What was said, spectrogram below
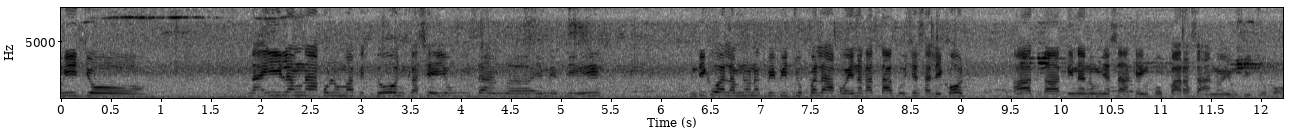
medyo nailang na ako lumapit doon kasi yung isang uh, MFDA, hindi ko alam, nung nagbibideo pala ako, ay nakatago siya sa likod. At ah, tinanong niya sa akin kung para sa ano yung video ko.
